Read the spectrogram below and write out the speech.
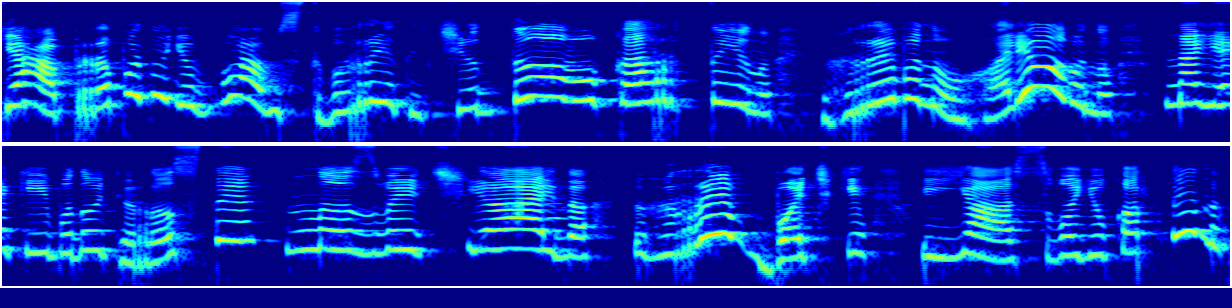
я пропоную вам створити чудову картину грибну галявину, на якій будуть рости, ну, звичайно, грибочки. Я свою картину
